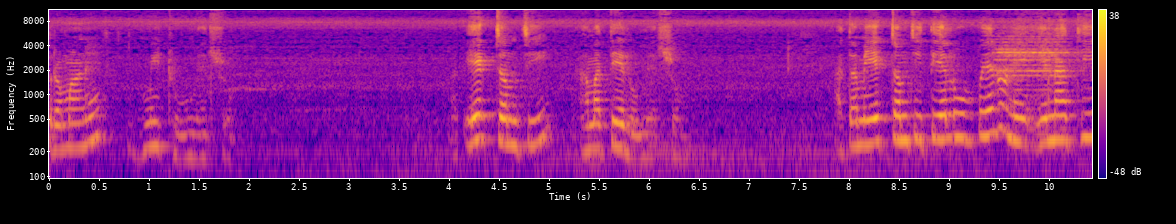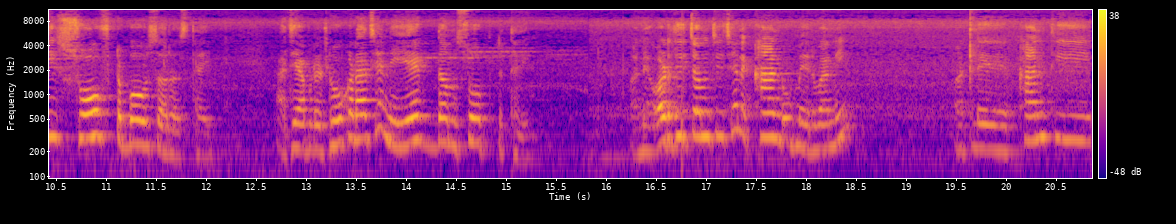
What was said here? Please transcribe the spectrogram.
પ્રમાણે મીઠું ઉમેરશું. એક ચમચી આમાં તેલ ઉમેરશું. આ તમે એક ચમચી તેલ પહેરો ને એનાથી સોફ્ટ બહુ સરસ થાય. આજે આપણે ઢોકળા છે ને એકદમ સોફ્ટ થાય. અને અડધી ચમચી છે ને ખાંડ ઉમેરવાની. એટલે ખાંડથી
